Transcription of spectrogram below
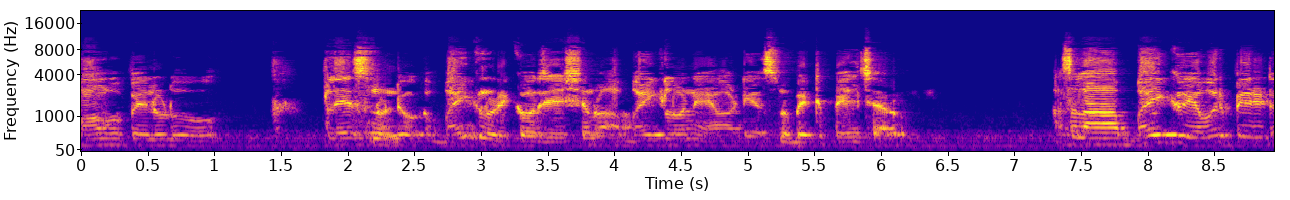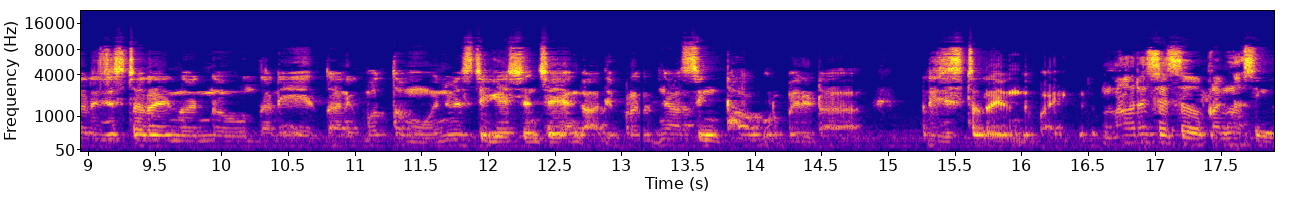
బాంబు పేలుడు ప్లేస్ నుండి ఒక బైక్ను రికవర్ చేశారు ఆ బైక్లోనే ఆడియన్స్ను పెట్టి పేల్చారు. అసలు ఆ బైక్ ఎవరి పేరిట రిజిస్టర్ అయిందో ఉందని దానికి మొత్తం ఇన్వెస్టిగేషన్ చేయంగా అది ప్రజ్ఞా సింగ్ ఠాకూర్ పేరిట రిజిస్టర్ అయింది bike. RSS Pragya Singh.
